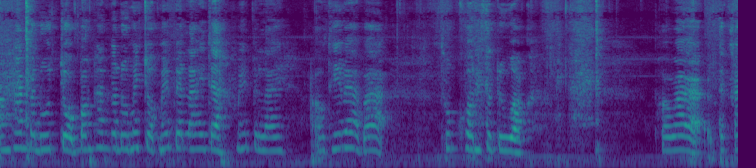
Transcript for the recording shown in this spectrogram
างท่านก็ดูจบบางท่านก็ดูไม่จบไม่เป็นไรจ้ะไม่เป็นไร เอาที่แบบว่า ทุกคนสะดวก เพราะว่าแต่ใคร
